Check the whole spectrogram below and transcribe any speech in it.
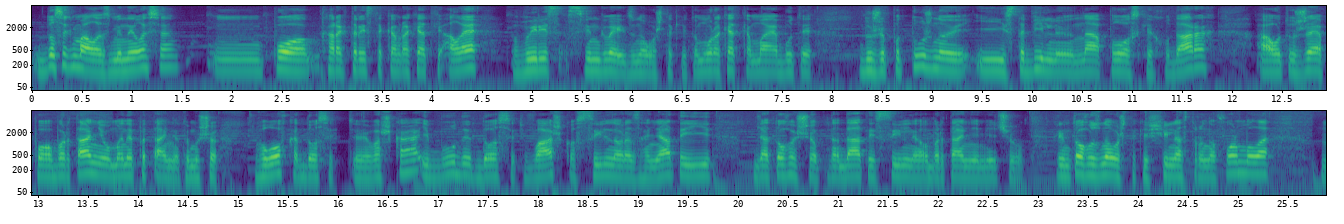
Досить мало змінилося по характеристикам ракетки, але виріс свінгвейт знову ж таки. Тому ракетка має бути дуже потужною і стабільною на плоских ударах. А от уже по обертанню у мене питання, тому що головка досить е, важка і буде досить важко сильно розганяти її для того, щоб надати сильне обертання м'ячу. Крім того, знову ж таки, щільна струнна формула е,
